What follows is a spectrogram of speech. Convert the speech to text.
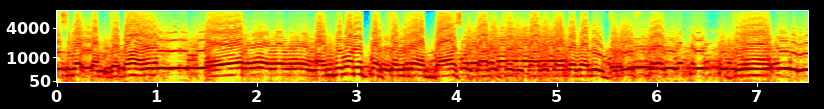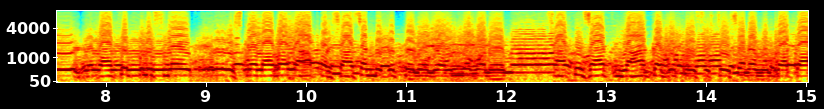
इस वक्त गमजदा है। और अंजुमन पर चले अब्बास की जानब से निकाले जाने वाले जुलूस में, जो ट्रैफ़िक पुलिस ने इसके अलावा यहाँ प्रशासन में जितने लोग हैं, उन लोगों ने साथ ही साथ यहाँ का जो पुलिस स्टेशन है मुमरा का,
